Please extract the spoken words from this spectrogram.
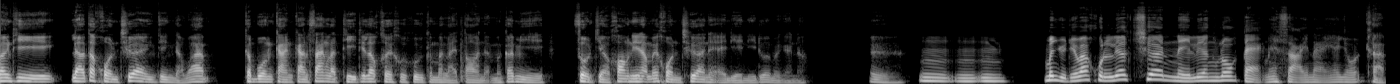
บางทีแล้วแต่คนเชื่อจริงๆแต่ว่ากระบวนการการสร้างลัทธิที่เราเคยคุยคุยๆกันมาหลายตอนเนี่ยมันก็มีส่วนเกี่ยวข้องที่ทำให้คนเชื่อในไอเดียนี้ด้วยเหมือนกันเนาะ เออ อืมอืมอืมมันอยู่ที่ว่าคุณเลือกเชื่อในเรื่องโลกแตกในสายไหนอะยศ ครับ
